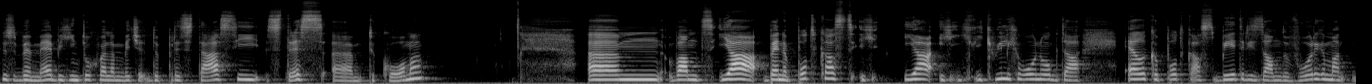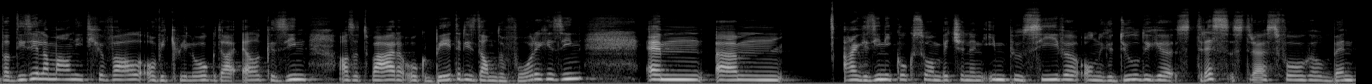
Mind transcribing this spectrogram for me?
Dus bij mij begint toch wel een beetje de prestatiestress uh, te komen. Um, want ja, bij een podcast ja, ik, ik, wil gewoon ook dat elke podcast beter is dan de vorige, maar dat is helemaal niet het geval. Of ik wil ook dat elke zin, als het ware, ook beter is dan de vorige zin. En um, aangezien ik ook zo'n beetje een impulsieve, ongeduldige stressstruisvogel ben,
